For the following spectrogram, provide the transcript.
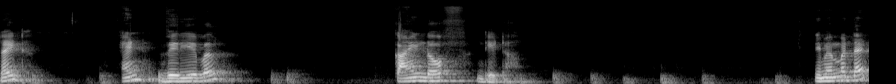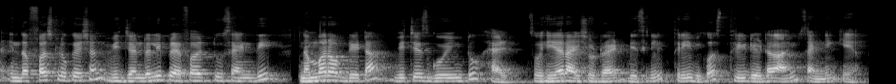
right? And variable kind of data. Remember that in the first location we generally prefer to send the number of data which is going to head so here i should write basically 3 because 3 data i am sending here.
